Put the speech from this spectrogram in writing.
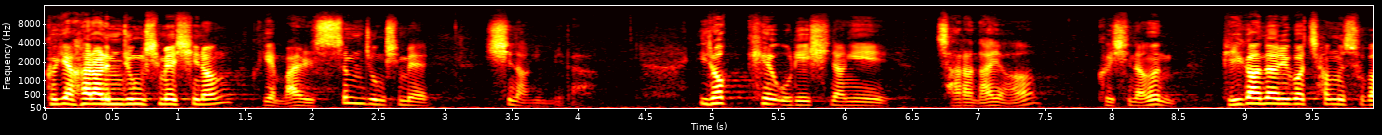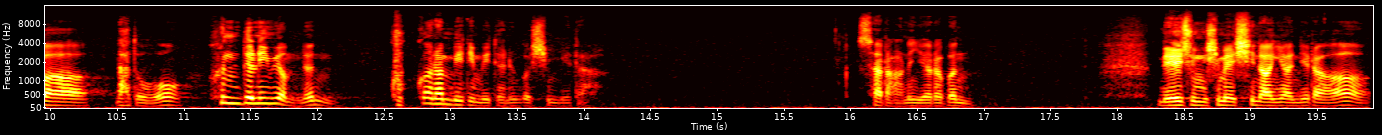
그게 하나님 중심의 신앙, 그게 말씀 중심의 신앙입니다. 이렇게 우리 신앙이 자라나야 그 신앙은 비가 내리고 창수가 나도 흔들림이 없는 굳건한 믿음이 되는 것입니다. 사랑하는 여러분, 내 중심의 신앙이 아니라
